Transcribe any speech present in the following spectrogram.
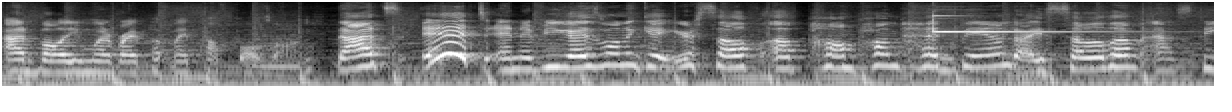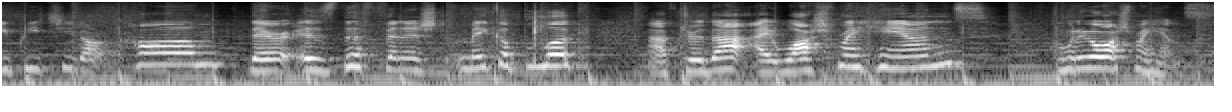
add volume whenever I put my puffballs on. That's it! And if you guys wanna get yourself a pom-pom headband, I sell them at staypeachy.com. There is the finished makeup look. After that, I wash my hands I'm gonna go wash my hands.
